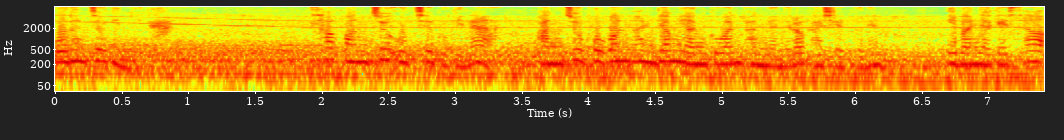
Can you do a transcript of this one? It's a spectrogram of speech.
오른쪽입니다. 서광주 우체국이나 광주보건환경연구원 방면으로 가실 분은 이번 역에서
